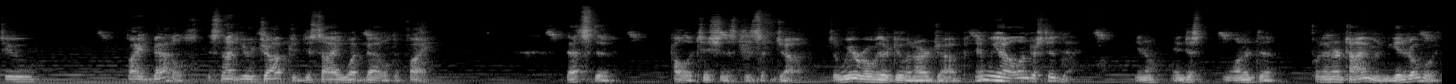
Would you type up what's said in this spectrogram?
to fight battles. It's not your job to decide what battle to fight. That's the politicians' job. So we were over there doing our job, and we all understood that, you know, and just wanted to put in our time and get it over with.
